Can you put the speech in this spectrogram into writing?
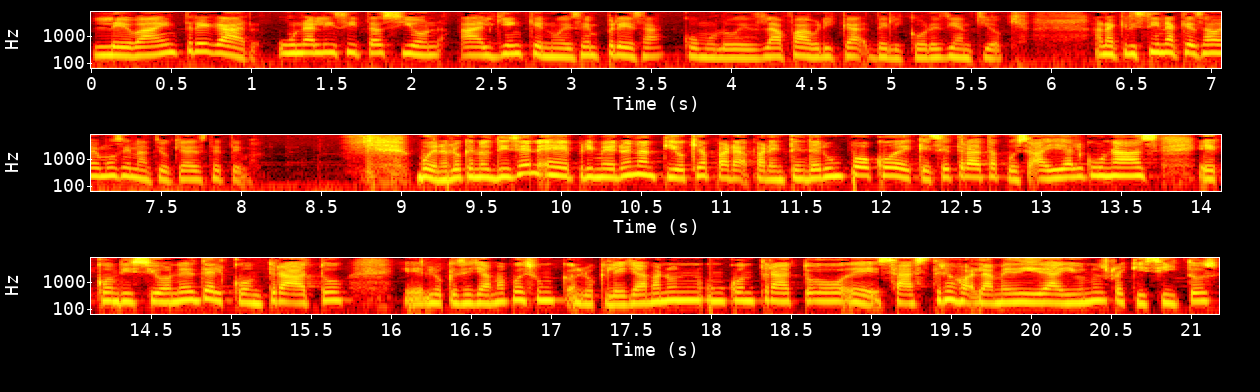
le va a entregar una licitación a alguien que no es empresa, como lo es la fábrica de licores de Antioquia. Ana Cristina, ¿qué sabemos en Antioquia de este tema? Bueno, lo que nos dicen eh, primero en Antioquia, para, para entender un poco de qué se trata, pues hay algunas eh, condiciones del contrato, eh, lo que se llama, pues, un, lo que le llaman un, un contrato sastre o a la medida, hay unos requisitos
